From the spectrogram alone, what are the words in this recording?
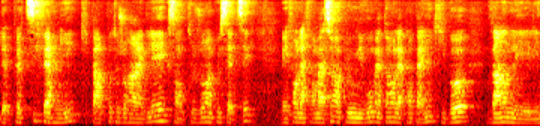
de petits fermiers qui parlent pas toujours anglais, qui sont toujours un peu sceptiques, mais ils font de la formation un peu haut niveau, mettons, la compagnie qui va vendre les,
